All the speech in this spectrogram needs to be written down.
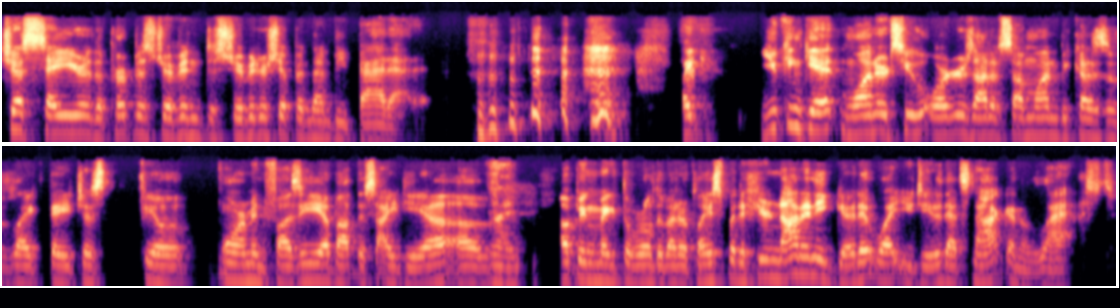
just say you're the purpose driven distributorship and then be bad at it. Like you can get one or two orders out of someone because of like they just feel warm and fuzzy about this idea of right. helping make the world a better place. But if you're not any good at what you do, that's not going to last.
